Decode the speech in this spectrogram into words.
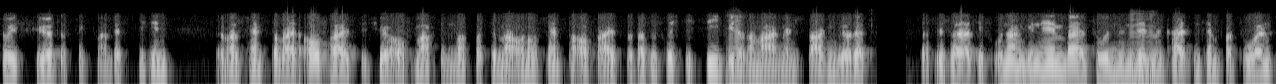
durchführt. Das kriegt man am besten hin, wenn man das Fenster weit aufreißt, die Tür aufmacht und im Nachbarzimmer auch noch das Fenster aufreißt, sodass es richtig zieht, wie ja. der normale Mensch sagen würde. Das ist relativ unangenehm bei zunehmenden mhm. kalten Temperaturen.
